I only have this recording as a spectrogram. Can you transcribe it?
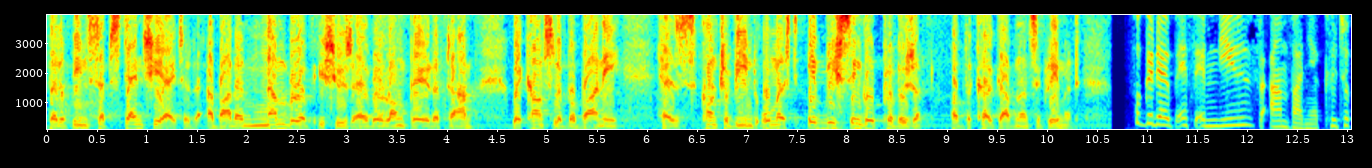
that have been substantiated about a number of issues over a long period of time where Councillor Bobani has contravened almost every single provision of the co-governance agreement. For Good Hope FM News, I'm Vanya Kluter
